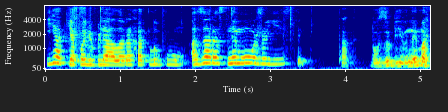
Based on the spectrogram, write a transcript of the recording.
Як я полюбляла рахат лукум, а зараз не можу їсти. Так, бо зубів немає.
